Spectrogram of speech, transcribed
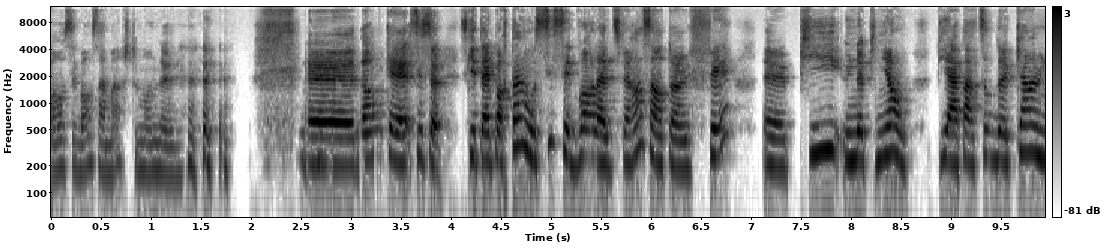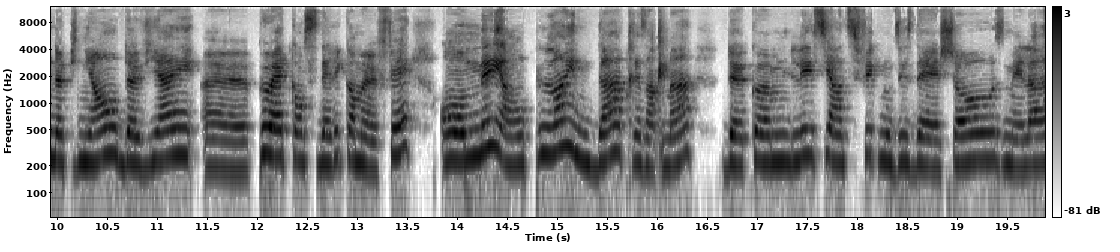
Bon, c'est bon, ça marche, tout le monde. euh, donc, euh, c'est ça. Ce qui est important aussi, c'est de voir la différence entre un fait euh, puis une opinion. Puis à partir de quand une opinion devient, euh, peut être considérée comme un fait, on est en plein dedans présentement de comme les scientifiques nous disent des choses, mais là,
